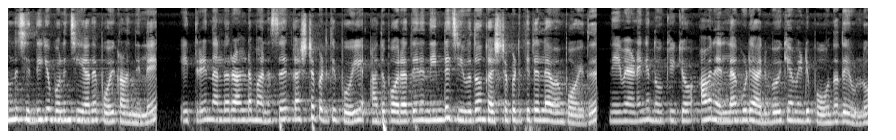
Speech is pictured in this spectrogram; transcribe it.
ഒന്ന് ചിന്തിക്കുക പോലും ചെയ്യാതെ പോയി കളഞ്ഞില്ലേ? ഇത്രയും നല്ലൊരാളുടെ മനസ്സ് കഷ്ടപ്പെടുത്തി പോയി അത് പോരാത്തതിന് നിന്റെ ജീവിതവും കഷ്ടപ്പെടുത്തിയിട്ടല്ലേ അവൻ പോയത്? നീ വേണമെങ്കിൽ നോക്കിക്കോ അവൻ എല്ലാം കൂടി അനുഭവിക്കാൻ വേണ്ടി പോകുന്നതേ ഉള്ളൂ.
